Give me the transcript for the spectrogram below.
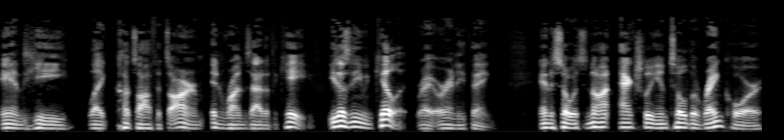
and he like cuts off its arm and runs out of the cave. He doesn't even kill it, right, or anything. And so it's not actually until the Rancor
